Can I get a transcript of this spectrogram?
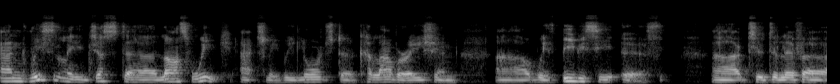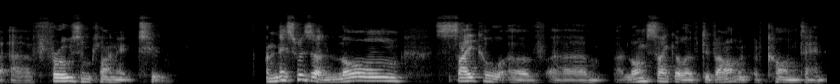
and recently, just uh, last week, actually, we launched a collaboration uh, with BBC Earth uh, to deliver uh, Frozen Planet 2. And this was a long cycle of um, a long cycle of development of content,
